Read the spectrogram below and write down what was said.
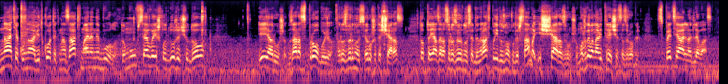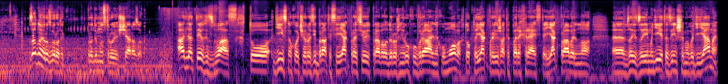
натяку на відкотик назад в мене не було. Тому все вийшло дуже чудово. І я рушив. Зараз спробую розвернутися, рушити ще раз. Тобто я зараз розвернуся один раз, поїду знову туди ж саме і ще раз рушу. Можливо, навіть тричі це зроблю. Спеціально для вас. Заодно і розворотик продемонструю ще разок. А для тих з вас, хто дійсно хоче розібратися, як працюють правила дорожнього руху в реальних умовах, тобто як проїжджати перехрестя, як правильно е, вза- взаємодіяти з іншими водіями,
